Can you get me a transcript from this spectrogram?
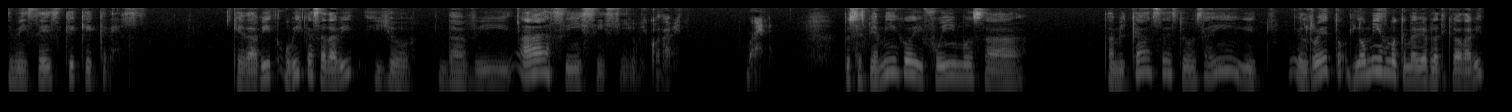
Y me dice, es que, ¿qué crees? Que David, ubicas a David y yo, David, ah, sí, sí, sí, ubico a David. Bueno, pues es mi amigo y fuimos a, a mi casa, estuvimos ahí y el reto, lo mismo que me había platicado David.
